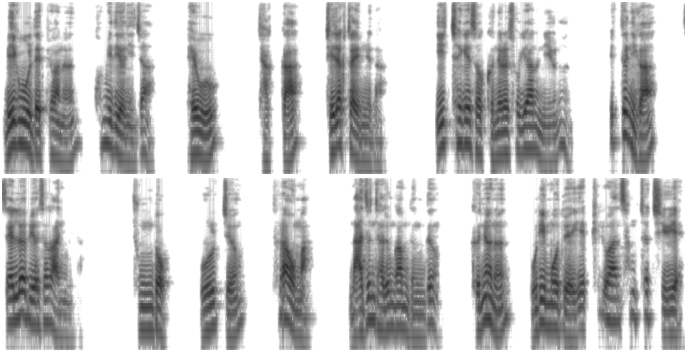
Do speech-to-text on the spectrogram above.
미국을 대표하는 코미디언이자 배우, 작가, 제작자입니다. 이 책에서 그녀를 소개하는 이유는 피트니가 셀럽이어서가 아닙니다. 중독, 우울증, 트라우마, 낮은 자존감 등등 그녀는 우리 모두에게 필요한 상처 치유의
